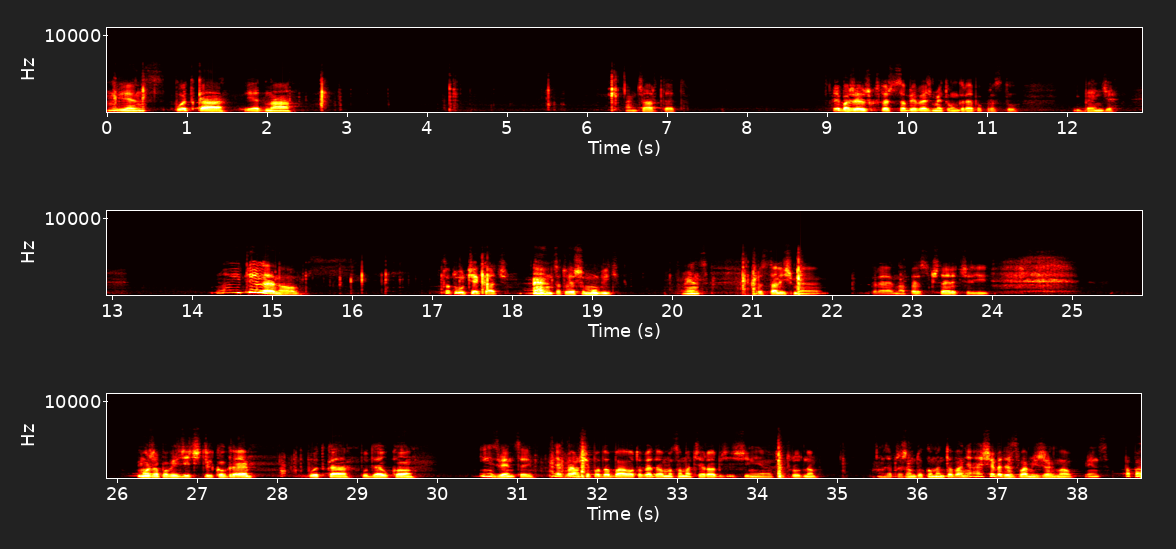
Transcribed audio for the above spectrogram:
Więc płytka jedna. Uncharted. Chyba, że już ktoś sobie weźmie tą grę po prostu i będzie. No i tyle, no. Co tu uciekać? Co tu jeszcze mówić? Więc dostaliśmy grę na PS4, czyli można powiedzieć tylko grę, płytka, pudełko i nic więcej. Jak Wam się podobało, to wiadomo co macie robić, jeśli nie, no to trudno. Zapraszam do komentowania, a ja się będę z Wami żegnał, więc pa pa!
